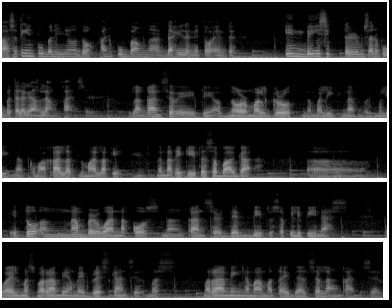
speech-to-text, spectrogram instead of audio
Ah, sa tingin po ba ninyo, Dok, ano po bang ah, dahilan nito? And in basic terms, ano po ba talaga ang lung cancer? Lung cancer, eh, ito yung abnormal growth na malignant. Pag malignant, kumakalat, lumalaki, na nakikita sa baga. Ah, ito ang number one na cause ng cancer death Mm. dito sa Pilipinas. While mas marami ang may breast cancer, mas maraming namamatay dahil sa lung cancer.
